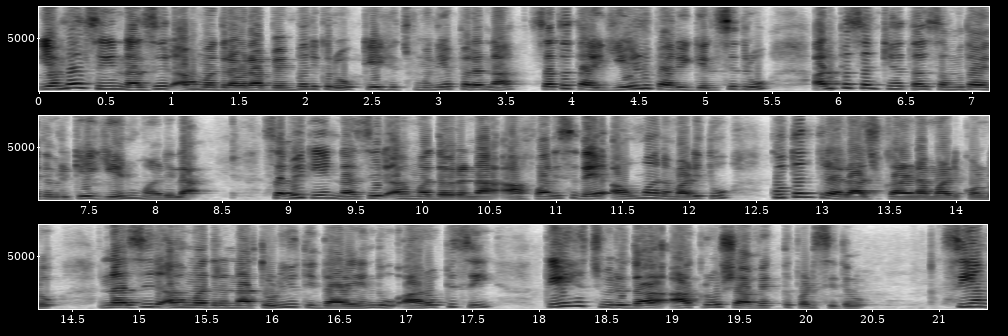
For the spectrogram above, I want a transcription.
ಎಂಎಲ್ಸಿ ನಜೀರ್ ಅಹಮದ್ ರವರ ಬೆಂಬಲಿಗರು ಕೆಎಚ್ ಮುನಿಯಪ್ಪರನ್ನ ಸತತ ಏಳು ಬಾರಿ ಗೆಲ್ಲಿಸಿದ್ರೂ ಅಲ್ಪಸಂಖ್ಯಾತ ಸಮುದಾಯದವರಿಗೆ ಏನು ಮಾಡಿಲ್ಲ. ಸಭೆಗೆ ನಜೀರ್ ಅಹಮದ್ ಅವರನ್ನ ಆಹ್ವಾನಿಸದೆ ಅವಮಾನ ಮಾಡಿದ್ದು ಕುತಂತ್ರ ರಾಜಕಾರಣ ಮಾಡಿಕೊಂಡು. ನಜೀರ್ ಅಹಮದ್ರನ್ನ ತುಳಿಯುತ್ತಿದ್ದಾರೆ ಎಂದು ಆರೋಪಿಸಿ ಕೆಎಚ್ ವಿರುದ್ಧ ಆಕ್ರೋಶ ವ್ಯಕ್ತಪಡಿಸಿದರು. ಸಿಎಂ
